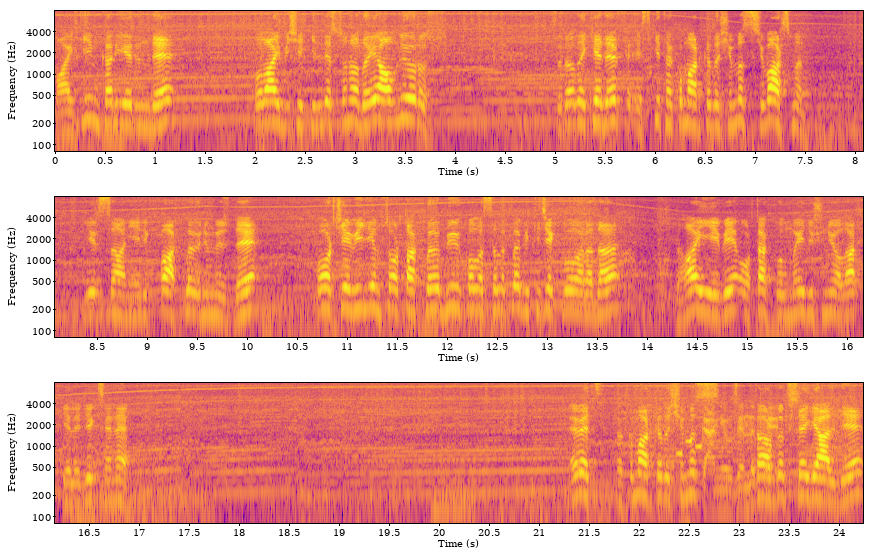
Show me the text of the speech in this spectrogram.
My Team kariyerinde kolay bir şekilde Sunada'yı avlıyoruz. Sıradaki hedef eski takım arkadaşımız Schwarzman. Bir saniyelik farkla önümüzde. Porsche Williams ortaklığı büyük olasılıkla bitecek bu arada. Daha iyi bir ortak bulmayı düşünüyorlar gelecek sene. Evet takım arkadaşımız. Pise geldi.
